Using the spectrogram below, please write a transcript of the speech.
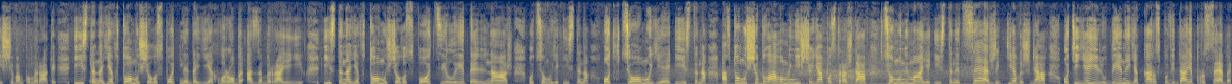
навіщо вам помирати. Істина є в тому, що Господь не дає хвороби, а забирає їх. Істина є в тому, що Господь цілитель наш. От цьому є істина. От в цьому є істина. А в тому, що благо мені, що я постраждав, в цьому немає істини. Це життєвий шлях отієї людини, яка розповідає про себе,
